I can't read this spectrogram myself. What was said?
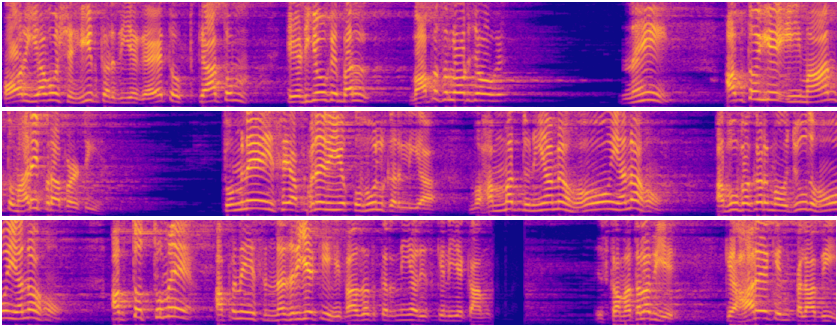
اور یا وہ شہید کر دیے گئے تو کیا تم ایڈیو کے بل واپس لوٹ جاؤ گے؟ نہیں، اب تو یہ ایمان تمہاری پراپرٹی ہے۔ تم نے اسے اپنے لیے قبول کر لیا۔ محمد دنیا میں ہو یا نہ ہو ابو بکر موجود ہو یا نہ ہو اب تو تمہیں اپنے اس نظریے کی حفاظت کرنی ہے اور اس کے لیے کام کرنا اس کا مطلب یہ کہ ہر ایک انقلابی،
